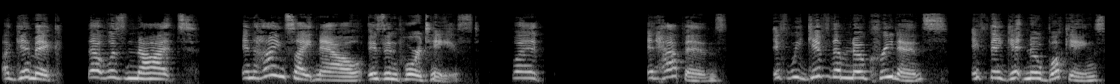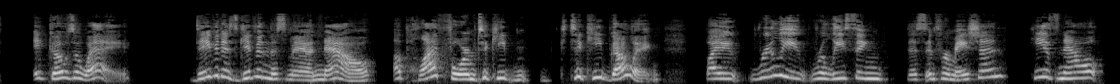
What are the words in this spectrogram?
a gimmick that was not, in hindsight now, is in poor taste. But it happens. If we give them no credence, if they get no bookings, it goes away. David has given this man now a platform to keep to keep going. By really releasing this information, he is now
